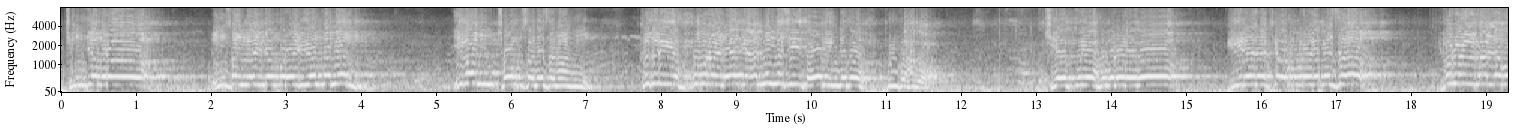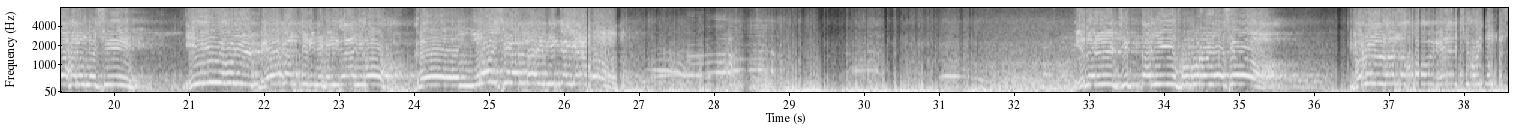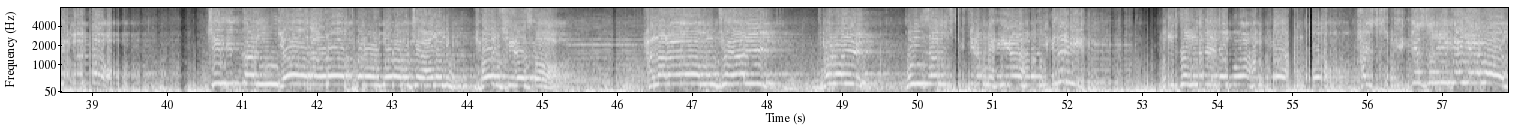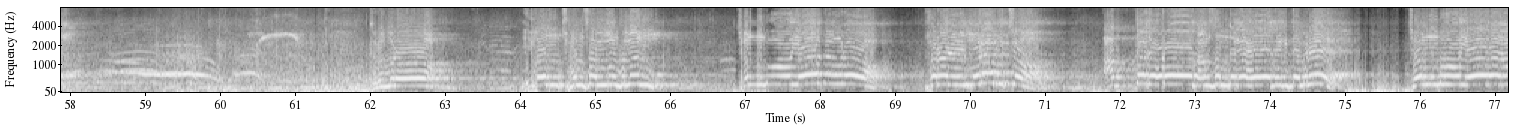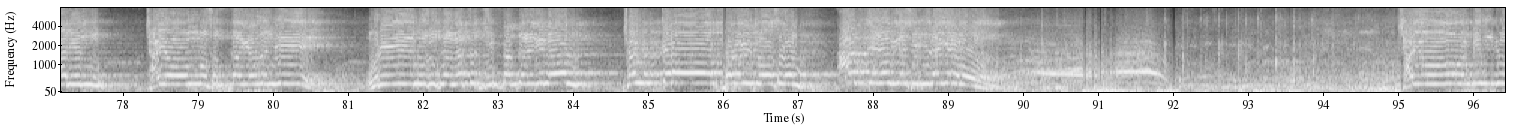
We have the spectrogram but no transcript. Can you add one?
진정으로 윤석열 정부를 위한다면 이번 총선에서는 그들이 후보를 내지 않는 것이 도리인데도 불구하고 지역구에 후보를 내고 비례대표 후보를 내면서 표를 달라고 하는 것이 이율 배반적인 행위가 아니고 그 무엇이란 말입니까 여러분 이들 집단이 후보를 내세워 표를 달라고 외치고 있는 것이야말로 집단 여당으로 표를 않은 현실에서 하나라 뭉쳐야 할 표를 분산시키는 행위를 하는 이들이 윤석열 정부와 함께 한다고 할 수 있겠습니까 여러분? 그러므로 이번 총선만큼은 정부 여당으로 표를 몰아붙여 선되게 해야 되기 때문에 정부 여당 아닌 자유 무슨 당이라든지 우리 무슨 당 같은 집단들에게는 절대로 표를 주어서는 안 되는 것입니다 여러분 자유민주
